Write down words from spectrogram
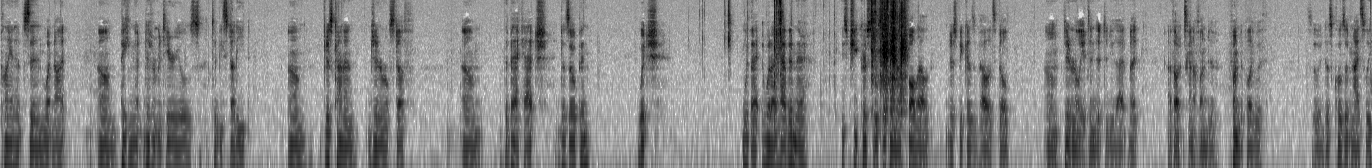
planets and whatnot, um, picking up different materials to be studied, um, just kind of general stuff. Um, the back hatch does open, which with I, what I have in there, these chi crystals they kind of fall out just because of how it's built. Um, didn't really intend it to do that, but I thought it's kind of fun to fun to play with. So it does close up nicely.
